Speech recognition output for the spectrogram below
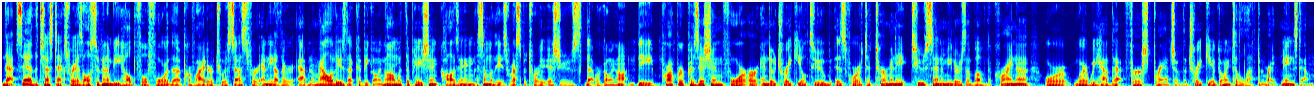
That said, the chest x-ray is also going to be helpful for the provider to assess for any other abnormalities that could be going on with the patient causing some of these respiratory issues that were going on. The proper position for our endotracheal tube is for it to terminate two centimeters above the carina or where we have that first branch of the trachea going to the left and right main stem.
